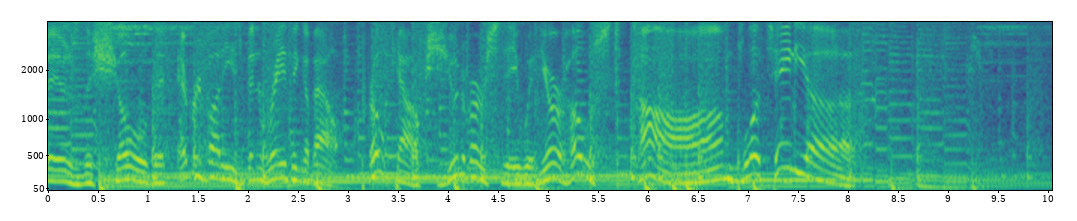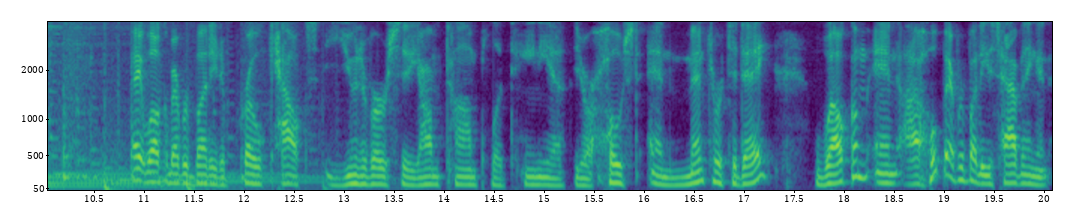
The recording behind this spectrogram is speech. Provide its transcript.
it is, the show that everybody's been raving about ProCalcs University with your host, Tom Platania. Hey, welcome everybody to ProCalcs University. I'm Tom Platania, your host and mentor today. Welcome, and I hope everybody's having an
